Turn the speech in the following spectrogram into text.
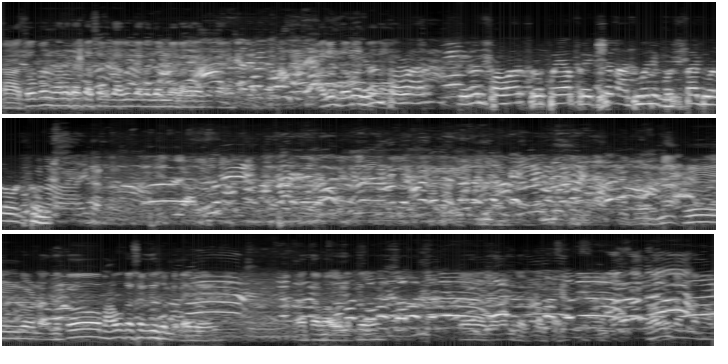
हा तो पण झाला काय कसं अजून त्याला जम नाही लागला तर काय? अजून जमत किरण. पवार किरण पवार कृपया प्रेक्षक आतमध्ये घुसतायत मला वाटतं. हम्म लागतो तो भाऊ कसं ती झोपे नाही आता भाऊ तो तो गरम करतो. भाऊ जमला भाऊ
